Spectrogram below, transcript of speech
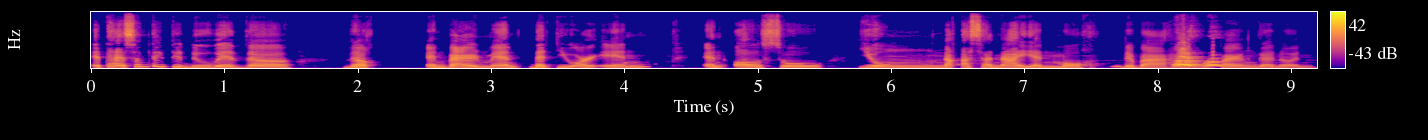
it has something to do with the the environment that you are in and also yung nakasanayan mo, 'di ba? Parang ganon.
